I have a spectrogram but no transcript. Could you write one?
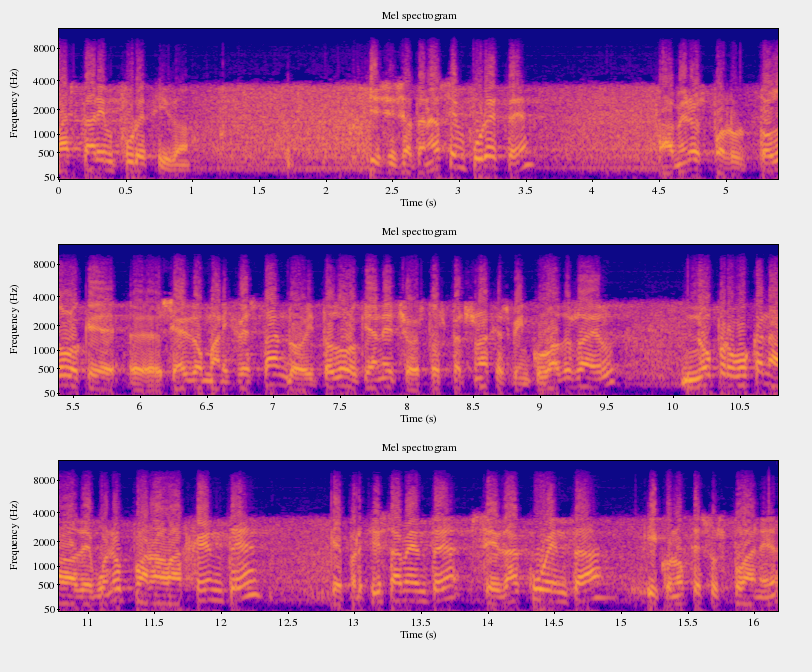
va a estar enfurecido. Y si Satanás se enfurece, al menos por todo lo que eh, se ha ido manifestando y todo lo que han hecho estos personajes vinculados a él, no provoca nada de bueno para la gente que precisamente se da cuenta y conoce sus planes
